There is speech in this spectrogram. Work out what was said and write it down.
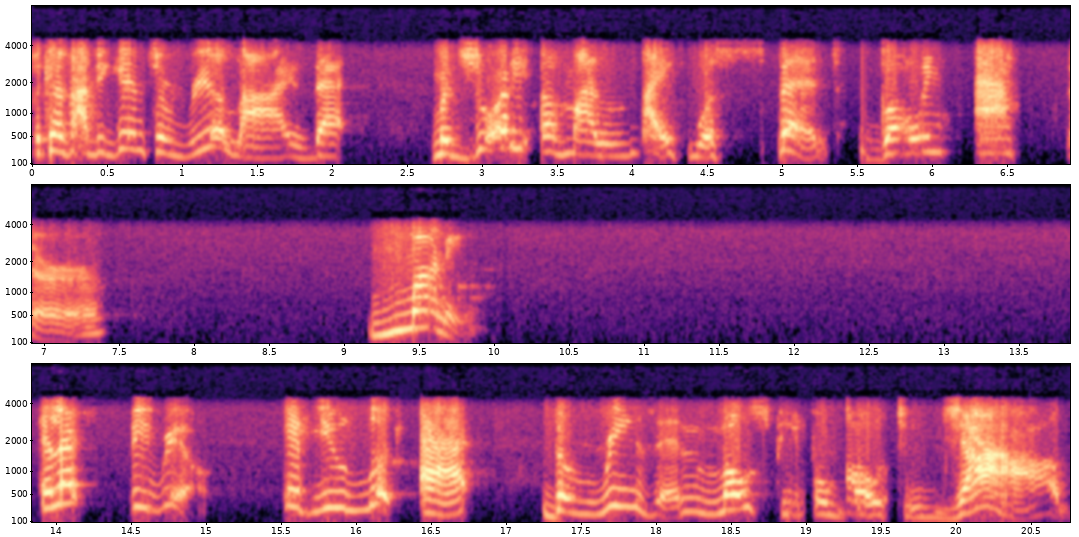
Because I begin to realize that majority of my life was spent going after money. And let's be real. If you look at the reason most people go to jobs,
